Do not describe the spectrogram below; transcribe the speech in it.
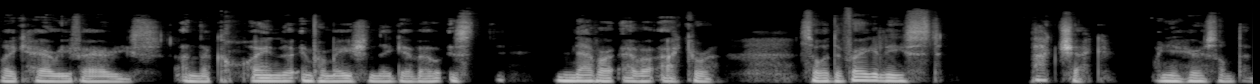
like hairy fairies, and the kind of information they give out is never ever accurate. So at the very least, fact check when you hear something,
